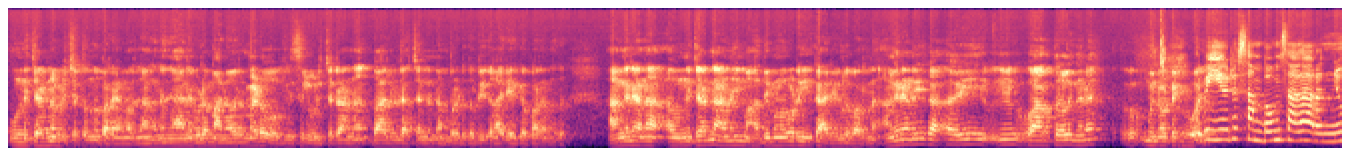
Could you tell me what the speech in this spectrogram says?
ഉണ്ണിച്ചേട്ടനെ വിളിച്ചിട്ടൊന്ന് പറയാൻ പറഞ്ഞു. അങ്ങനെ ഞാനിവിടെ മനോരമയുടെ ഓഫീസിൽ വിളിച്ചിട്ടാണ് ബാലുവിന്റെ അച്ഛന്റെ നമ്പർ എടുത്തിട്ട് ഈ കാര്യമൊക്കെ പറയുന്നത്. അങ്ങനെയാണ് ഉണ്ണിച്ചേട്ടനാണ് ഈ മാധ്യമങ്ങളോട് ഈ കാര്യങ്ങൾ പറഞ്ഞത്. അങ്ങനെയാണ് ഈ ഈ വാർത്തകൾ ഇങ്ങനെ മുന്നോട്ടേക്ക് പോയി ഈ ഒരു സംഭവം സാർ അറിഞ്ഞു.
